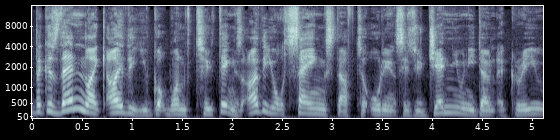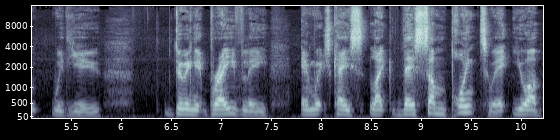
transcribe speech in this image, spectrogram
because then like either you've got one of two things. Either you're saying stuff to audiences who genuinely don't agree with you doing it bravely in which case like there's some point to it. You are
